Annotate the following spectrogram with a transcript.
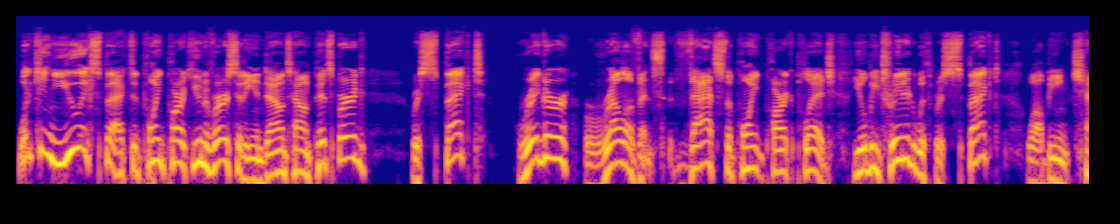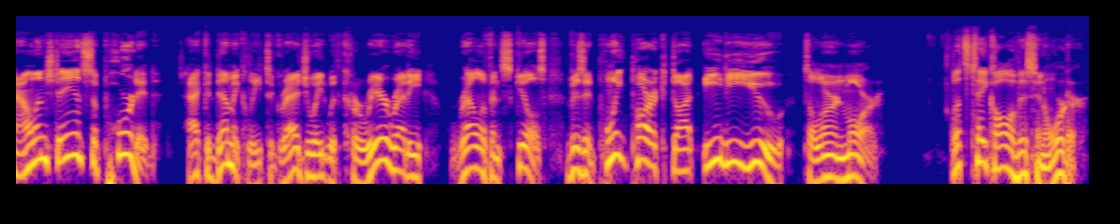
What can you expect at Point Park University in downtown Pittsburgh? Respect, rigor, relevance. That's the Point Park pledge. You'll be treated with respect while being challenged and supported academically to graduate with career ready, relevant skills. Visit pointpark.edu to learn more. Let's take all of this in order.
